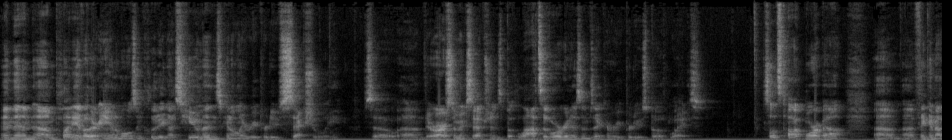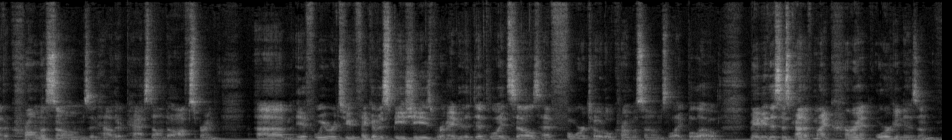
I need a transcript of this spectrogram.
And then um, plenty of other animals, including us humans, can only reproduce sexually. So um, there are some exceptions, but lots of organisms that can reproduce both ways. So let's talk more about um, uh, thinking about the chromosomes and how they're passed on to offspring. Um, if we were to think of a species where maybe the diploid cells have four total chromosomes, like below, maybe this is kind of my current organism.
